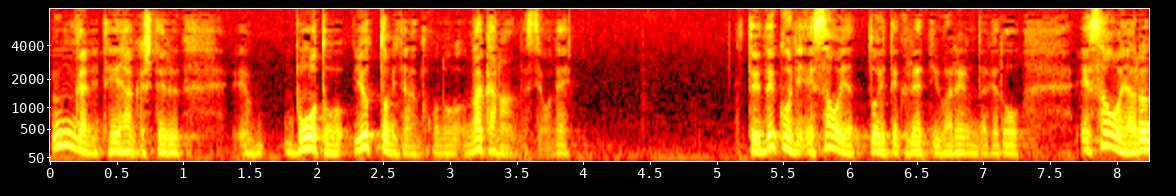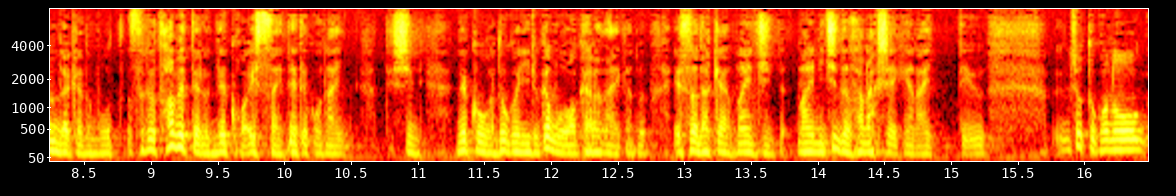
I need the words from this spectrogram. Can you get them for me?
運河に停泊してるボート、ヨットみたいなところの中なんですよね。で、猫に餌をやっといてくれって言われるんだけど、餌をやるんだけども、それを食べてる猫は一切出てこないし、猫がどこにいるかもわからないけど、餌だけは毎日、毎日出さなくちゃいけないっていう、ちょっとこの、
